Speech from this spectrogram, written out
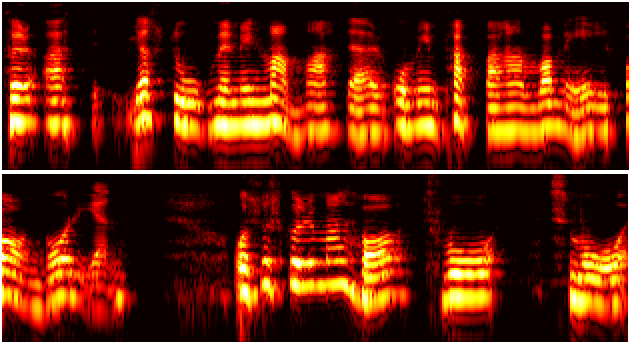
för att jag stod med min mamma där och min pappa han var med i fanborgen. Och så skulle man ha två små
